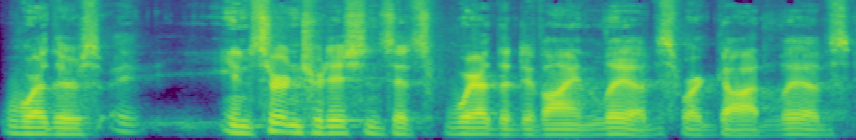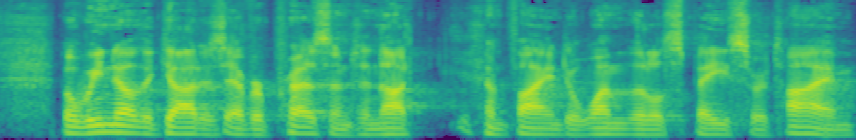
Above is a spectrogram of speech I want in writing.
where there's, in certain traditions, it's where the divine lives, where God lives. But we know that God is ever present and not confined to one little space or time.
